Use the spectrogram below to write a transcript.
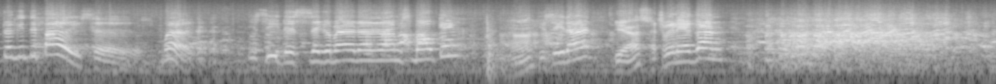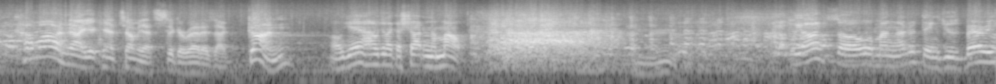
tricky devices. Well, you see this cigarette that I'm smoking? Huh? You see that? Yes. That's really a gun. Come on now, you can't tell me that cigarette is a gun. Oh yeah? How'd you like a shot in the mouth? we also, among other things, use very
